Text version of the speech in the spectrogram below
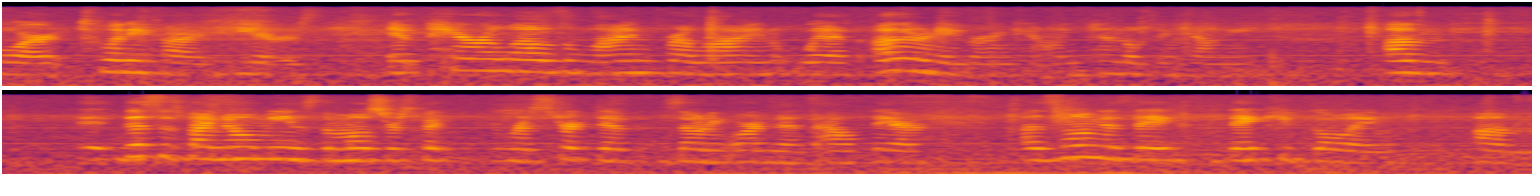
for twenty-five years. It parallels line for line with other neighboring county, Pendleton County. Um, it- this is by no means the most restric- restrictive zoning ordinance out there. As long as they, they keep going, um,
